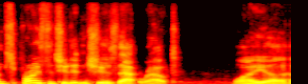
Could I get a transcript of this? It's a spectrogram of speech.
I'm surprised that you didn't choose that route. Why? Uh,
